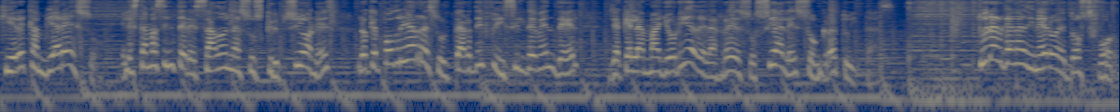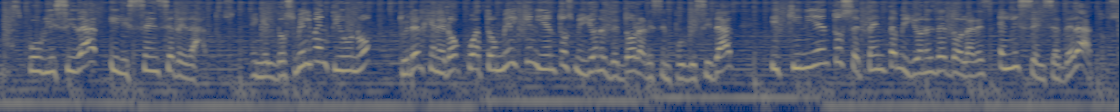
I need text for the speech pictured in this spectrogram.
quiere cambiar eso. Él está más interesado en las suscripciones, lo que podría resultar difícil de vender, ya que la mayoría de las redes sociales son gratuitas. Twitter gana dinero de dos formas, publicidad y licencia de datos. En el 2021, Twitter generó 4.500 millones de dólares en publicidad y 570 millones de dólares en licencias de datos.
